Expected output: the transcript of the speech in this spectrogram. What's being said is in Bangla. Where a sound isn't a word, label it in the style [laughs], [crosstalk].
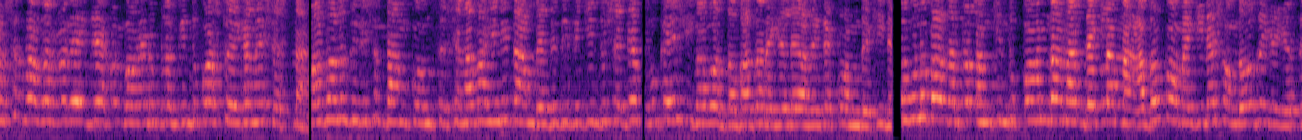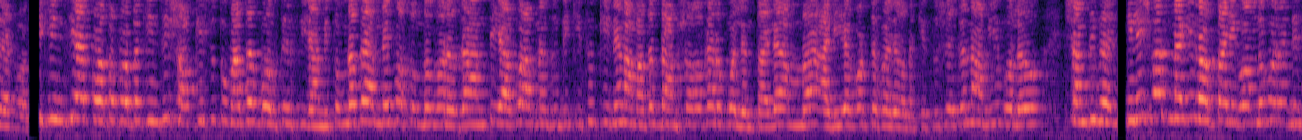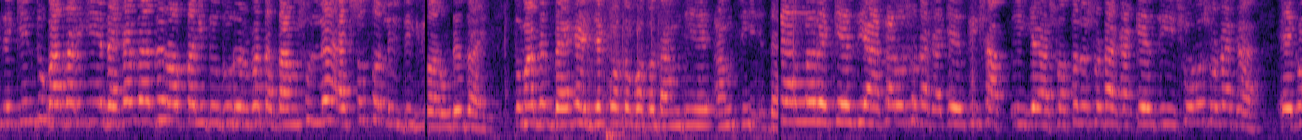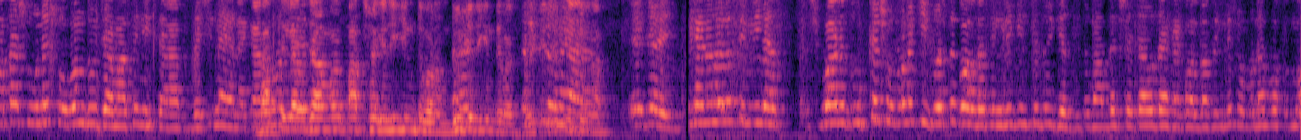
মাসের বাজার করে এই যে এখন ঘরে ঢুকলাম, কিন্তু কষ্ট এখানে শেষ না। ভালো ভালো জিনিসের দাম কমছে, সেনাবাহিনী দাম বেঁধে দিছে, কিন্তু সেটা বুকে সীমাবদ্ধ বাজারে গেলে আর এটা কম দেখি না। ওগুলো বাজার করলাম, কিন্তু কম দাম আর দেখলাম না, আদৌ কমে কিনা সন্দেহ জেগে গেছে এখন। কিনছি আর কত কত কিনছি সবকিছু তোমাদের বলতেছি আমি। তোমরা তো এমনি পছন্দ করে। যে আন্টি আপু আপনি যদি কিছু কিনেন আমাদের দাম সহকারে বললেন তাহলে আমরা আইডিয়া করতে পারি অনেক কিছু। সেই জন্য আমি বলেও শান্তি ভাই ইলিশ মাছ নাকি রপ্তানি বন্ধ করে দিছে। কিন্তু বাজারে গিয়ে দেখা যায় যে রপ্তানি তো দূরের কথা। দাম শুনলে একশো চল্লিশ ডিগ্রি আর উঠে যায়। তোমাদের দেখাই যে কত কত দাম দিয়ে আনছি। আল্লাহরে কেজি আঠারোশো টাকা কেজি সাত সতেরোশো টাকা কেজি ষোলোশো টাকা। এই কথা শুনে শোভন দুইটা মাছই নিছে আর বেশি নেয় না। কারণ পাঁচ ছয় কেজি কিনতে পারব। দুই কেজি কিনতে পারছি দুই কেজি কিনছি না এটাই। এখানে হলো চিংড়ি মাছ দুঃখে শোভনে কি করছে? গলদা চিংড়ি কিনছে দুই কেজি। তোমাদের সেটাও দেখা গলদা চিংড়ি শোভনের পছন্দ।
